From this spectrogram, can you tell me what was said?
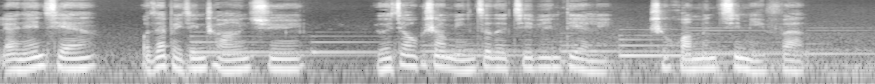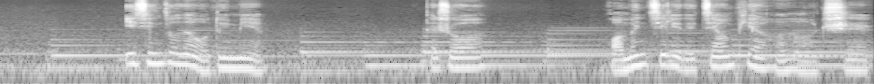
两年前，我在北京朝阳区有个叫不上名字的街边店里吃黄焖鸡米饭。一心坐在我对面，他说：“黄焖鸡里的姜片很好吃。”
